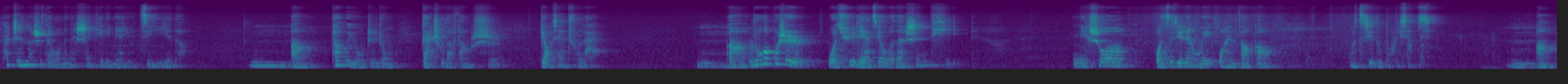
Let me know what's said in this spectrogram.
他真的是在我们的身体里面有记忆的，嗯。啊，他会用这种感受的方式表现出来，嗯。啊，如果不是我去连接我的身体，你说我自己认为我很糟糕，我自己都不会相信，嗯。啊，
